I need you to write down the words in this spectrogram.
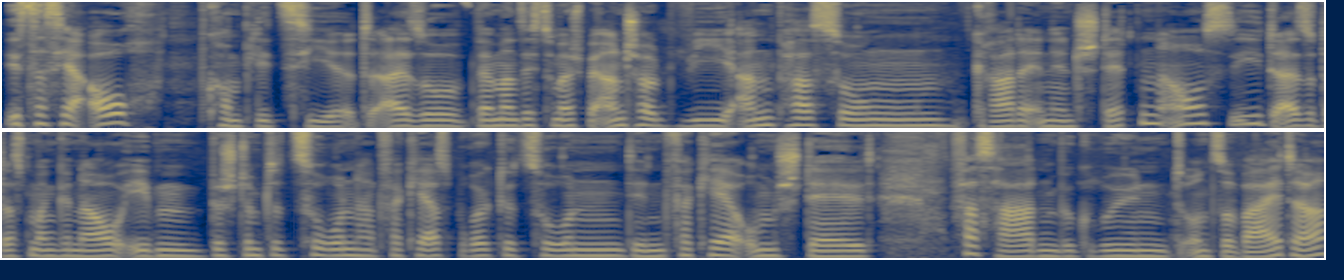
ist das ja auch kompliziert. Also wenn man sich zum Beispiel anschaut, wie Anpassung gerade in den Städten aussieht, also dass man genau eben bestimmte Zonen hat, verkehrsberuhigte Zonen, den Verkehr umstellt, Fassaden begrünt und so weiter.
